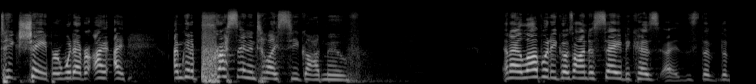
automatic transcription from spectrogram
take shape or whatever. I, I I'm gonna press in until I see God move. And I love what he goes on to say because uh, it's the, the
